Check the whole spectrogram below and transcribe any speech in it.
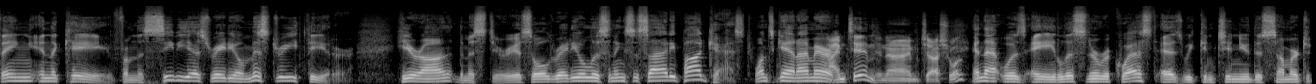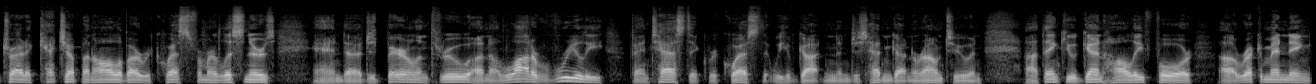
Thing in the Cave from the CBS Radio Mystery Theater here on the Mysterious Old Radio Listening Society podcast. Once again, I'm Eric. I'm Tim. And I'm Joshua. And that was a listener request as we continue this summer to try to catch up on all of our requests from our listeners and uh, just barreling through on a lot of really fantastic requests that we have gotten and just hadn't gotten around to. And uh, thank you again, Holly, for uh, recommending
